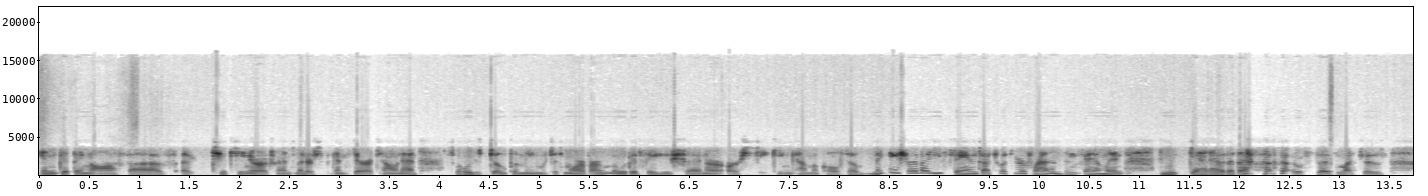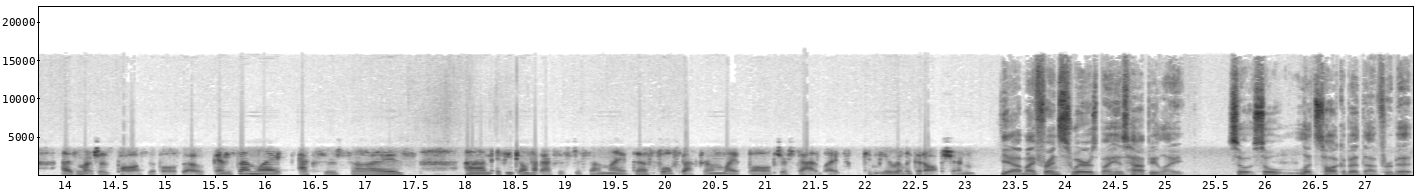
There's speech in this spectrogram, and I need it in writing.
in dipping off of uh, two key neurotransmitters against serotonin, as well as dopamine, which is more of our motivation or, or seeking chemical. So making sure that you stay in touch with your friends and family and, and get out of the house as much as as much as possible. So again, sunlight, exercise. Um, if you don't have access to sunlight, the full spectrum light bulbs or SAD lights can be a really good option. Yeah, my friend swears by his happy light. So, so let's talk about that for a bit.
